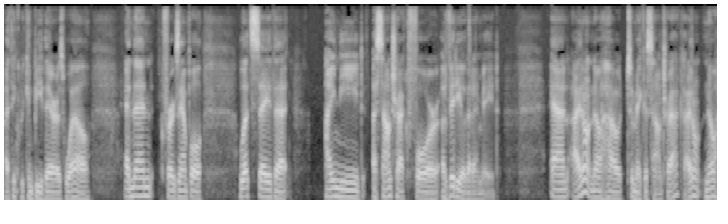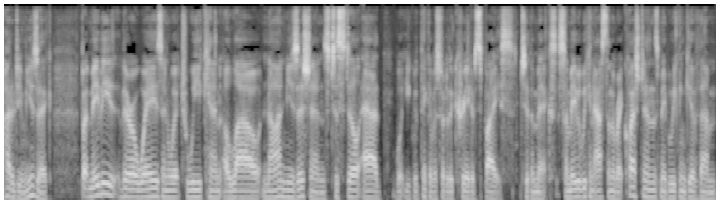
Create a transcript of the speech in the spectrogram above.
I think we can be there as well. And then, for example, let's say that I need a soundtrack for a video that I made. And I don't know how to make a soundtrack. I don't know how to do music, but maybe there are ways in which we can allow non musicians to still add what you would think of as sort of the creative spice to the mix. So maybe we can ask them the right questions. Maybe we can give them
